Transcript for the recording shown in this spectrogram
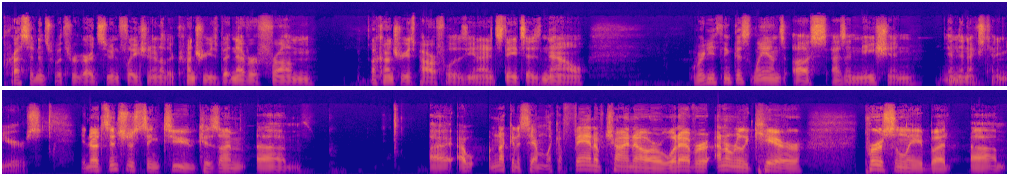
precedents with regards to inflation in other countries, but never from a country as powerful as the United States is now, where do you think this lands us as a nation in the mm. next 10 years? You know, it's interesting too, because I'm, um, I, I, am not going to say I'm like a fan of China or whatever. I don't really care personally, but um,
